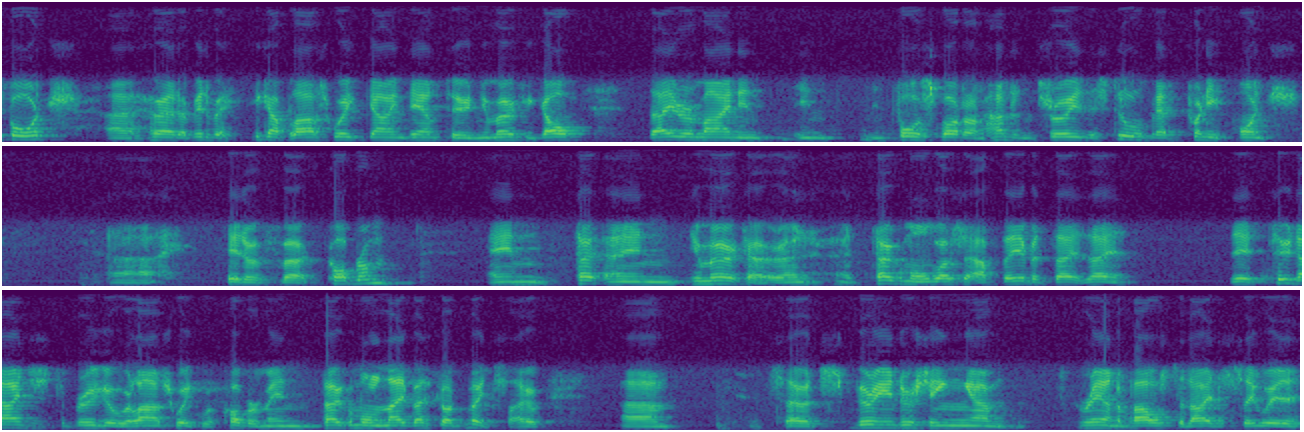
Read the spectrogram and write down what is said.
Sports, uh, who had a bit of a hiccup last week going down to Numurkah Golf, they remain in, in, in fourth spot on 103. They're still about 20 points uh, ahead of uh, Cobram and and Numurkah. And, and was up there, but they, they their two dangers to Brugger were last week were Cobram and Tocumwal, and they both got beat. So, um, so it's very interesting um, round of bowls today to see where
